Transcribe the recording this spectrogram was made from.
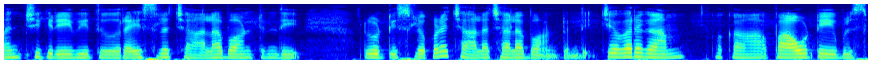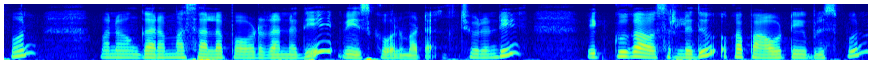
మంచి గ్రేవీతో రైస్లో చాలా బాగుంటుంది. రోటీస్లో కూడా చాలా చాలా బాగుంటుంది. చివరగా ఒక పావు టేబుల్ స్పూన్ మనం గరం మసాలా పౌడర్ అన్నది వేసుకోవాలన్నమాట. చూడండి ఎక్కువగా అవసరం లేదు. ఒక పావు టేబుల్ స్పూన్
